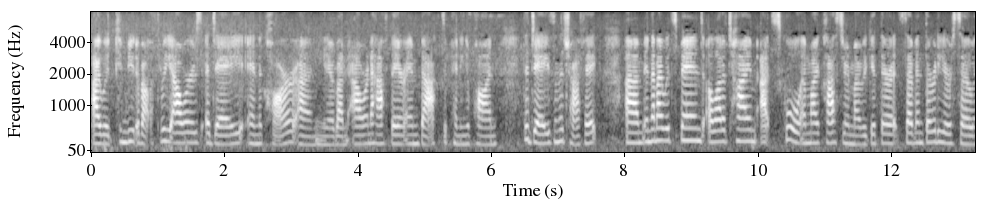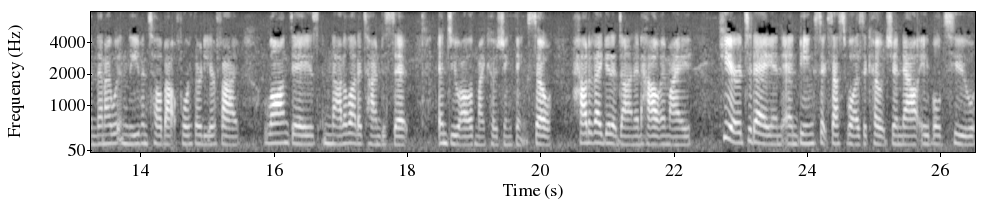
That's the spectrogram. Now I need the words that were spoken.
I would commute about three hours a day in the car, um, you know, about an hour and a half there and back, depending upon the days and the traffic. Um, and then I would spend a lot of time at school in my classroom. I would get there at 7.30 or so, and then I wouldn't leave until about 4.30 or 5. Long days, not a lot of time to sit and do all of my coaching things. So how did I get it done and how am I here today and, and being successful as a coach and now able to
